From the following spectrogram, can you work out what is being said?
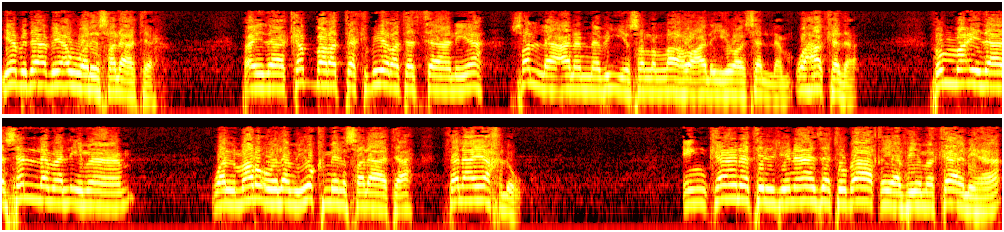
يبدأ بأول صلاته. فإذا كبر التكبيرة الثانية صلى على النبي صلى الله عليه وسلم وهكذا. ثم إذا سلم الإمام والمرء لم يكمل صلاته فلا يخلو. إن كانت الجنازة باقية في مكانها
